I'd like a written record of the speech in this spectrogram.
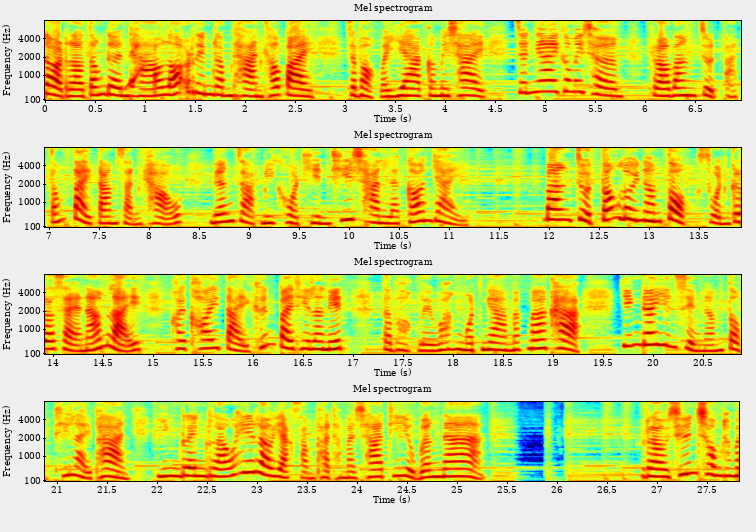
จอดเราต้องเดินเท้าเลาะริมลำธารเข้าไป จะบอกว่ายากก็ไม่ใช่ จะง่ายก็ไม่เชิง เพราะบางจุดอาจต้องไต่ตามสันเขา เนื่องจากมีโขดหินที่ชันและก้อนใหญ่ บางจุดต้องลุยน้ำตก สวนกระแสน้ำไหล ค่อยๆไต่ขึ้นไปทีละนิด แต่บอกเลยว่างดงามมากๆค่ะ ยิ่งได้ยินเสียงน้ำตกที่ไหลผ่าน ยิ่งเร่งเร้าให้เราอยากสัมผัสธรรมชาติที่อยู่เบื้องหน้า เราชื่นชมธรรม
